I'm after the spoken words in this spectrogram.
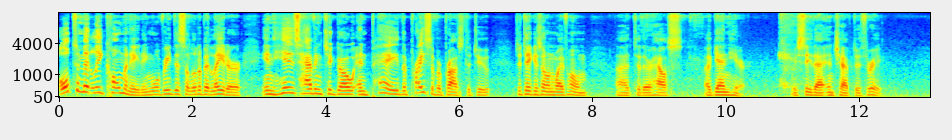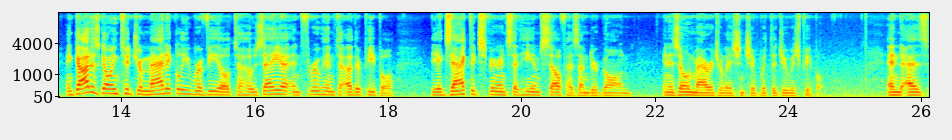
ultimately culminating, we'll read this a little bit later, in his having to go and pay the price of a prostitute to take his own wife home uh, to their house again here. We see that in chapter 3. And God is going to dramatically reveal to Hosea and through him to other people the exact experience that he himself has undergone in his own marriage relationship with the Jewish people and as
